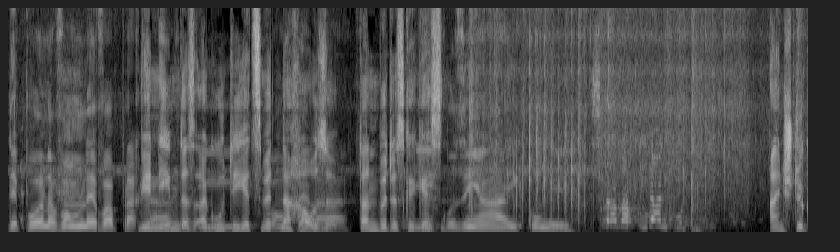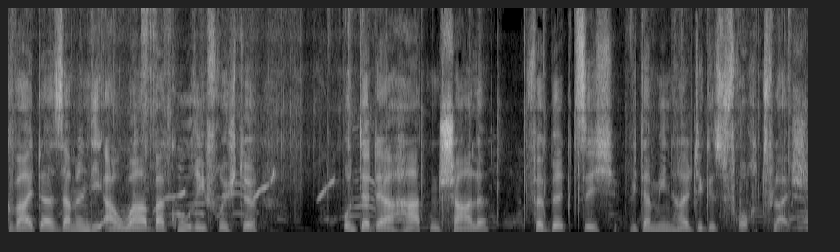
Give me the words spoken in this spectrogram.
Wir nehmen das Agouti jetzt mit nach Hause, dann wird es gegessen. Ein Stück weiter sammeln die Awa Bakuri-Früchte. Unter der harten Schale verbirgt sich vitaminhaltiges Fruchtfleisch.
